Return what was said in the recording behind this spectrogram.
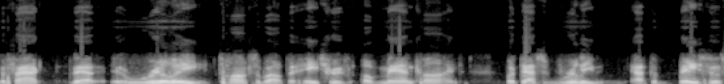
The fact that it really talks about the hatred of mankind, but that's really at the basis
